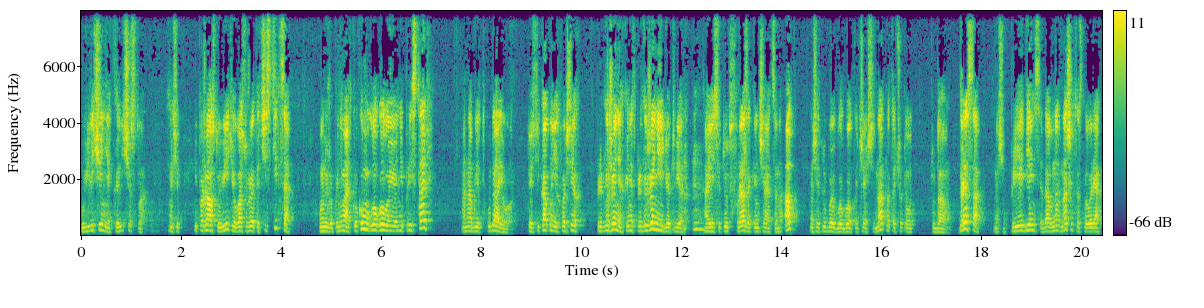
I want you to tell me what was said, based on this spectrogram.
увеличение количества. Значит, и, пожалуйста, увидите, у вас уже эта частица, он уже понимает, к какому глаголу ее не приставь, она будет куда его. То есть и как у них во всех предложениях, конец предложения идет вверх, а если тут фраза кончается на up, значит любой глагол, кончающийся на up, это что-то вот туда. Dress up, значит приоденься, да, в на- в наших словарях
